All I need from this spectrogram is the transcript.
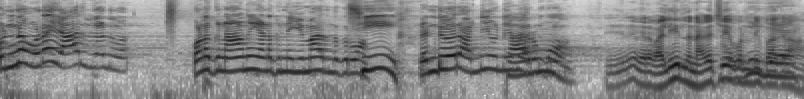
உன்னை விட யாரு வேணும்? உனக்கு நானும் எனக்கு நீயுமா இருந்துக்கிறோம். சீ. ரெண்டு பேரும் அண்ணியும் இருந்துக்குறோம். இது வேற வழி இல்லை. நகைச்சுவை பண்ணி. பார்க்குறான்.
